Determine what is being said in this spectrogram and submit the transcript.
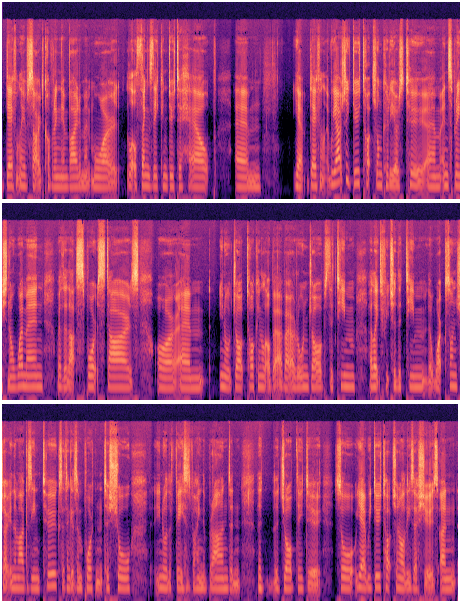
definitely have started covering the environment more, little things they can do to help. Um, yeah, definitely. We actually do touch on careers too, um, inspirational women, whether that's sports stars or um, you know, job talking a little bit about our own jobs. The team, I like to feature the team that works on Shout in the magazine too, because I think it's important to show, you know, the faces behind the brand and the the job they do. So yeah, we do touch on all these issues, and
